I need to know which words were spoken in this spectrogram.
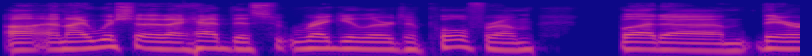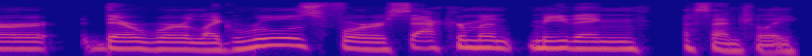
uh, and I wish that I had this regular to pull from, but um, there there were like rules for sacrament meeting, essentially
